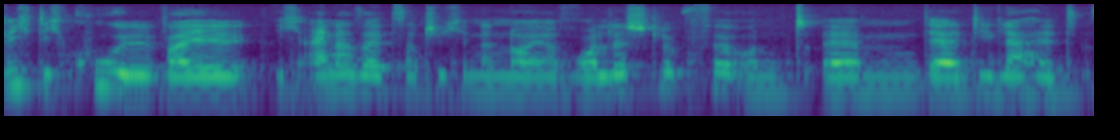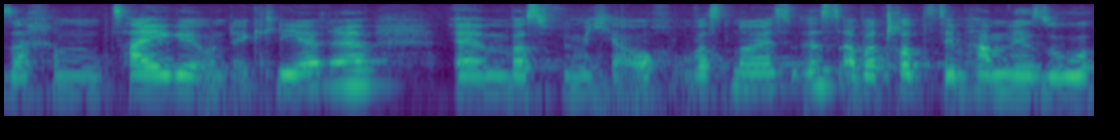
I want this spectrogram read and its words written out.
richtig cool, weil ich einerseits natürlich in eine neue Rolle schlüpfe und ähm, der Dealer halt Sachen zeige und erkläre, ähm, was für mich ja auch was Neues ist. Aber trotzdem haben wir so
